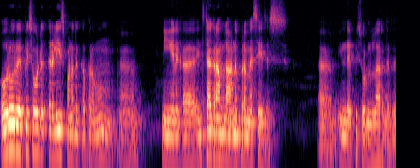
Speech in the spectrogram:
ஒரு ஒரு எபிசோடு ரிலீஸ் பண்ணதுக்கப்புறமும் நீங்கள் எனக்கு இன்ஸ்டாகிராமில் அனுப்புகிற மெசேஜஸ் இந்த எபிசோட் நல்லா இருந்தது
